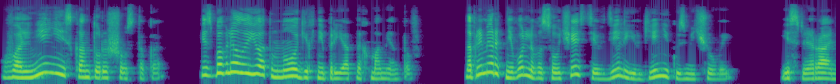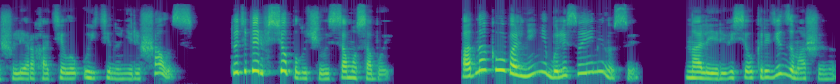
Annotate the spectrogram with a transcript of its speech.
Увольнение из конторы Шостака избавляло ее от многих неприятных моментов. Например, от невольного соучастия в деле Евгении Кузьмичевой. Если раньше Лера хотела уйти, но не решалась, то теперь все получилось само собой. Однако у увольнения были свои минусы. На Лере висел кредит за машину,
